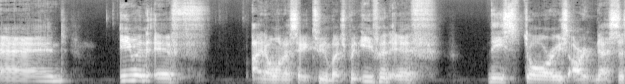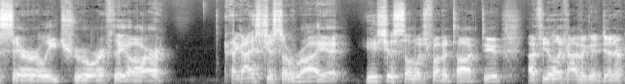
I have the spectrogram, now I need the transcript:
And even if I don't want to say too much, but even if these stories aren't necessarily true, or if they are, that guy's just a riot. He's just so much fun to talk to. I feel like having a dinner.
